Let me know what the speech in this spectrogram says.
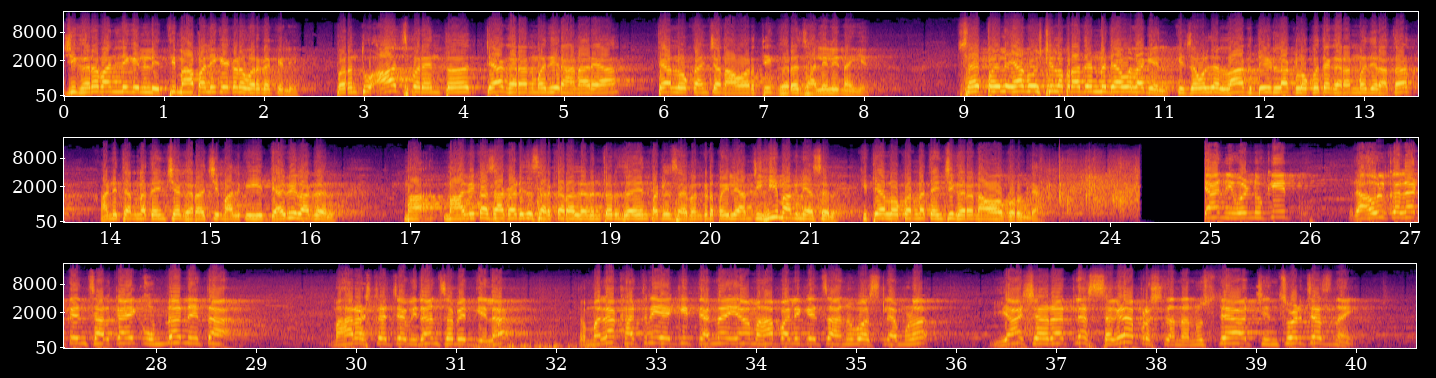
जी घरं बांधली गेलेली ती महापालिकेकडे वर्ग केली. परंतु आजपर्यंत त्या घरांमध्ये राहणाऱ्या त्या लोकांच्या नावावरती घरं झालेली नाही आहेत साहेब पहिले ह्या गोष्टीला प्राधान्य द्यावं लागेल की जवळजवळ लाख दीड लाख लोक त्या घरांमध्ये राहतात आणि त्यांना त्यांच्या घराची मालकी ही द्यावी लागेल महाविकास आघाडीचं सरकार आल्यानंतर जयंत पाटील साहेबांकडे पहिली आमची ही मागणी असेल की त्या लोकांना त्यांची घरं नावावर करून द्या. या निवडणुकीत राहुल कलाटेंसारखा एक उमदा नेता महाराष्ट्राच्या विधानसभेत गेला. तर मला खात्री आहे की त्यांना या महापालिकेचा अनुभव असल्यामुळं या शहरातल्या सगळ्या प्रश्नांना नुसत्या चिंचवडच्याच नाही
